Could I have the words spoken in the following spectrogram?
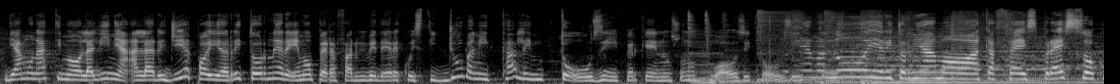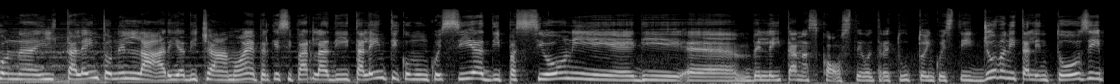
diamo un attimo attimo la linea alla regia e poi ritorneremo per farvi vedere questi giovani talentosi, perché non sono tuosi, tosi. Torniamo a noi, ritorniamo a Caffè Espresso con il talento nell'aria, diciamo, eh, perché si parla di talenti comunque sia, di passioni e di eh, velleità nascoste, oltretutto in questi giovani talentosi.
